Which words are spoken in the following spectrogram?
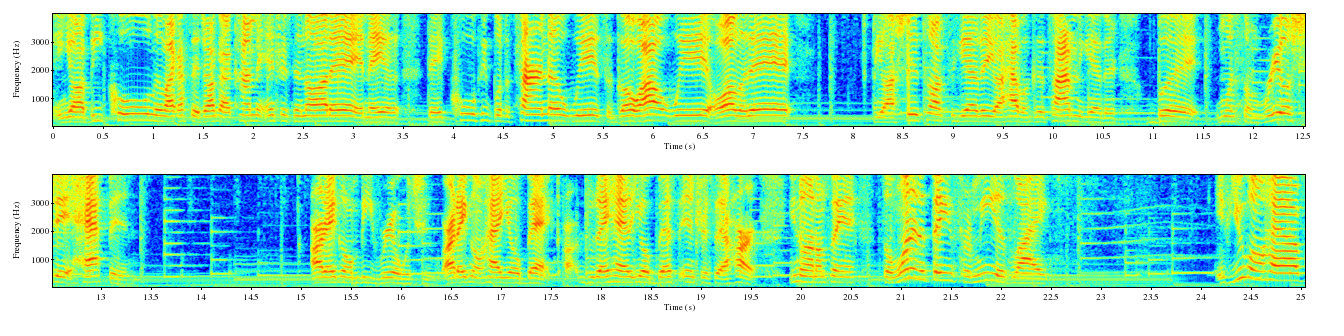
and y'all be cool. And like I said, y'all got common interests and all that. And they uh, they cool people to turn up with, to go out with, all of that. Y'all should talk together. Y'all have a good time together. But when some real shit happen are they gonna be real with you? Are they gonna have your back? Do they have your best interest at heart? You know what i'm saying? So one of the things for me is like if you gonna have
